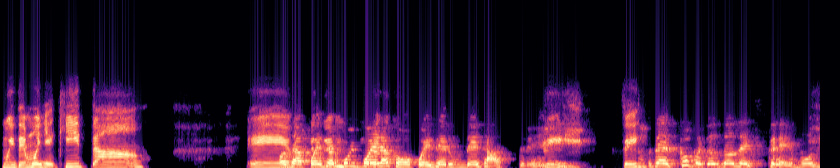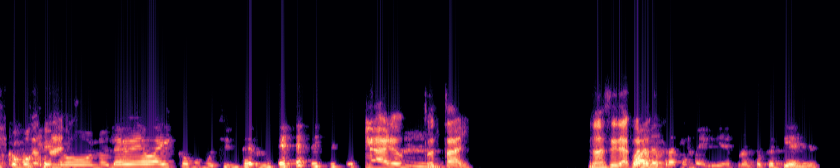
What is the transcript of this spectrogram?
muy de muñequita. O Eh, sea, pues, puede ser muy buena como puede ser un desastre. sí, sí, O sea, es como esos dos extremos, como que no, no le veo ahí como mucho internet. claro, total. No estoy de acuerdo ¿Cuál otra. Meli de pronto que tienes?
